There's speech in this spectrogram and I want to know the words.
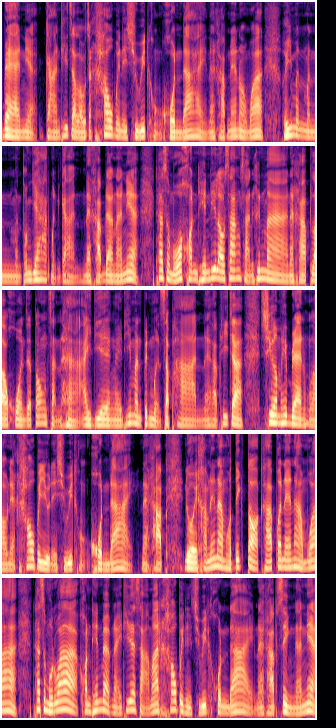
แบรนด์เนี่ย การที่จะเราจะเข้าไปในชีวิตของคนได้นะครับ แน่นอนว่า เฮ้ยมันมันมันต้องยากเหมือนกันนะครับ ดังนั้นเนี่ย ถ้าสมมุติว่าคอนเทนต์ที่เราสร้างสรรค์ขึ้นมานะครับ เราควรจะต้องสรรหาไอเดียยังไงที่มันเป็นเหมือนสะพานนะครับที่จะเชื่อมให้แบรนด์ของเราเนี่ยเข้าไปอยู่ในชีวิตของคนได้นะครับ โดยคำแนะนำของ TikTok ครับก็แนะนำว่าถ้าสมมติว่าคอนเทนต์แบบไหนที่จะสามารถเข้าไปถึงชีวิตคนได้นะครับ สิ่งนั้นเนี่ย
